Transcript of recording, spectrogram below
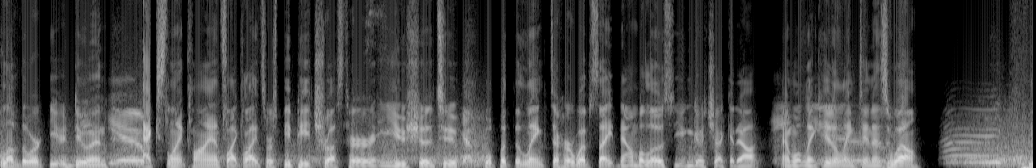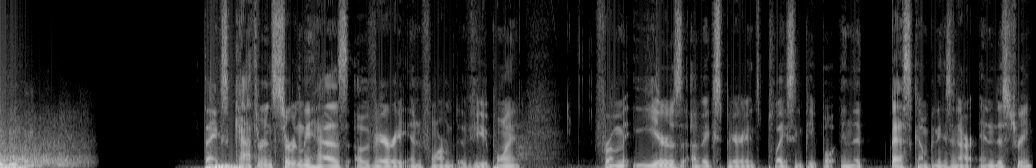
Love the work that you're doing. Thank you. Excellent clients like Lightsource BP trust her, and you should too. Yep. We'll put the link to her website down below so you can go check it out, and we'll link you to LinkedIn as well. Thanks. Catherine certainly has a very informed viewpoint from years of experience placing people in the best companies in our industry.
